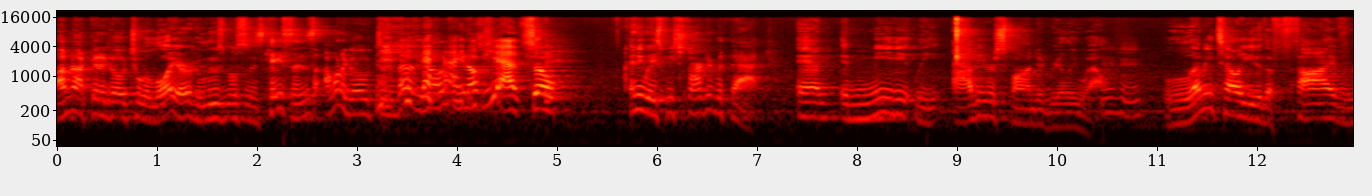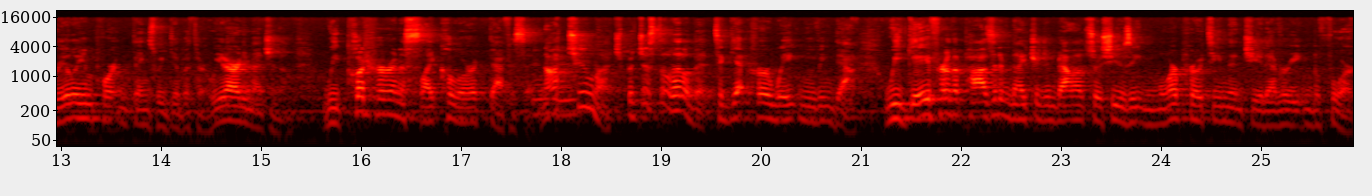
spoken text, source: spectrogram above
I'm not going to go to a lawyer who loses most of his cases. I want to go to the you know you know. Yes. So, anyways, we started with that. And immediately, Abby responded really well. Let me tell you the five really important things we did with her. We had already mentioned them. We put her in a slight caloric deficit, not mm-hmm. too much, but just a little bit to get her weight moving down. We gave her the positive nitrogen balance so she was eating more protein than she had ever eaten before.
